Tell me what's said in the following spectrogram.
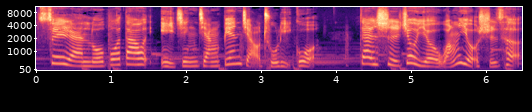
虽然萝卜刀已经将边角处理过，但是就有网友实测，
